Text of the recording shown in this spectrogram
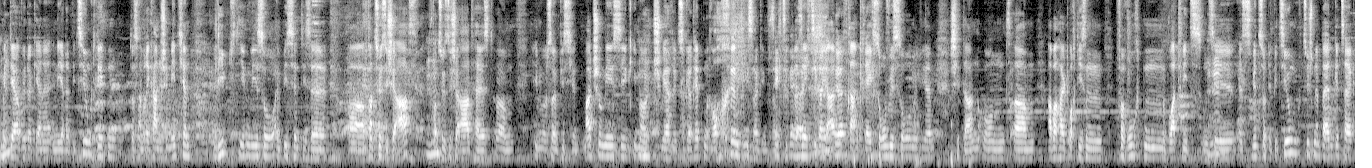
Mhm. mit der würde er gerne in nähere Beziehung treten. Das amerikanische Mädchen liebt irgendwie so ein bisschen diese äh, französische Art. Mhm. Französische Art heißt ähm, immer so ein bisschen macho-mäßig, immer schwere Zigaretten rauchen, wie es halt in 60er äh, Jahre. 60er Jahre Ja. in Frankreich sowieso mit ihren Chitan und ähm, aber halt auch diesen verruchten Wortwitz und sie, es wird so die Beziehung zwischen den beiden gezeigt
